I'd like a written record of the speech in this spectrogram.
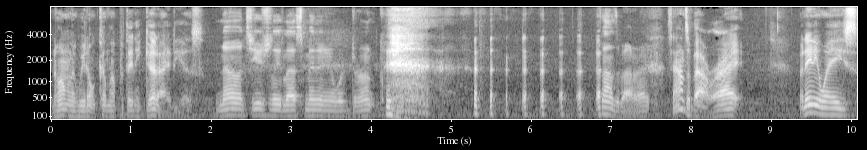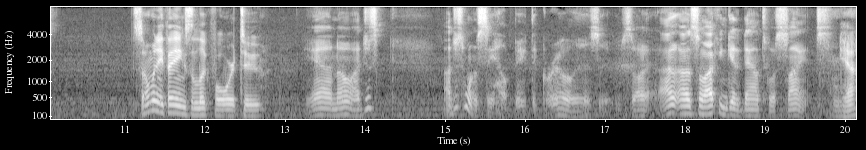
Normally we don't come up with any good ideas. No, it's usually last minute and we're drunk. Sounds about right. Sounds about right. But anyways, so many things to look forward to. Yeah, no, I just, I just want to see how big the grill is, so I, I, uh, so I can get it down to a science. Yeah.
